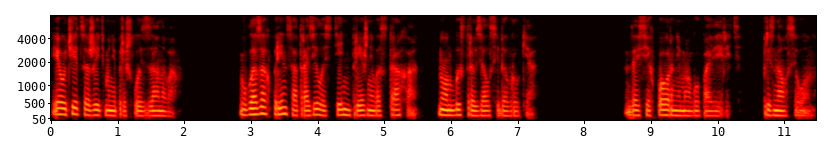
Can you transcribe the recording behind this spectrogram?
И учиться жить мне пришлось заново. В глазах принца отразилась тень прежнего страха, но он быстро взял себя в руки. «До сих пор не могу поверить», — признался он.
